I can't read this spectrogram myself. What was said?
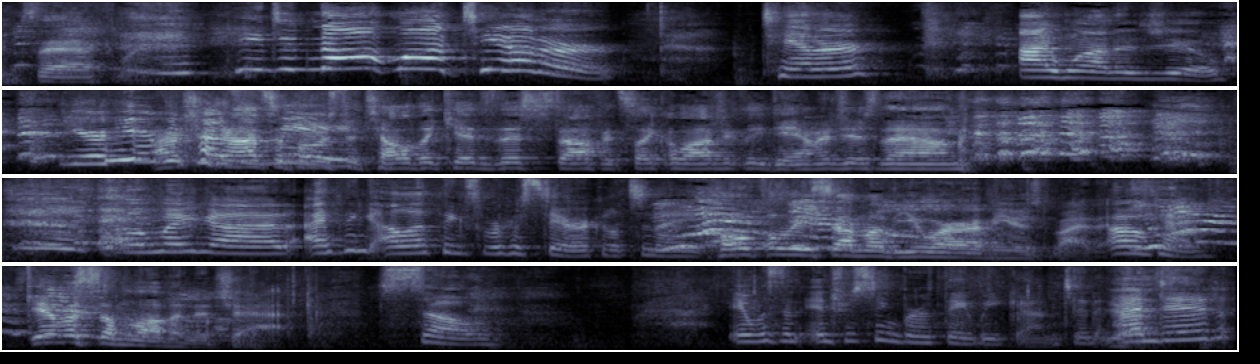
Exactly. he did not want Tanner. Tanner, I wanted you. You're here Aren't because you not of supposed me. to tell the kids this stuff? It psychologically damages them. oh my god. I think Ella thinks we're hysterical tonight. Hopefully, some of you are amused by this. Okay. Give us some love in the chat. So, it was an interesting birthday weekend. It Yes. ended,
